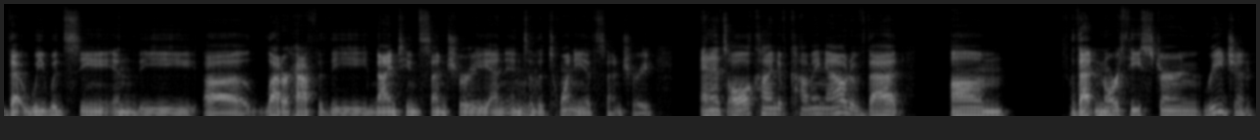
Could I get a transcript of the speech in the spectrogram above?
that we would see in the uh, latter half of the 19th century and into Hmm. the 20th century and it's all kind of coming out of that um that northeastern region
